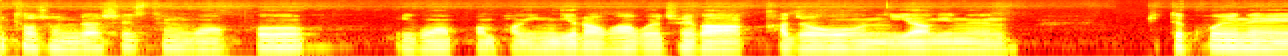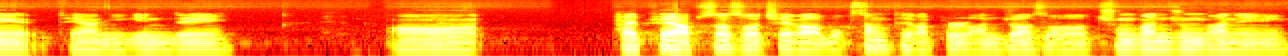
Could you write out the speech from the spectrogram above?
컴퓨터 전자시스템공학부 20학번 박인기라고 하고요. 제가 가져온 이야기는 비트코인에 대한 얘기인데 어, 발표에 앞서서 제가 목 상태가 별로 안 좋아서 중간중간에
